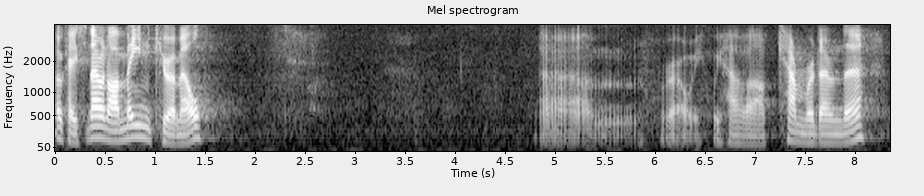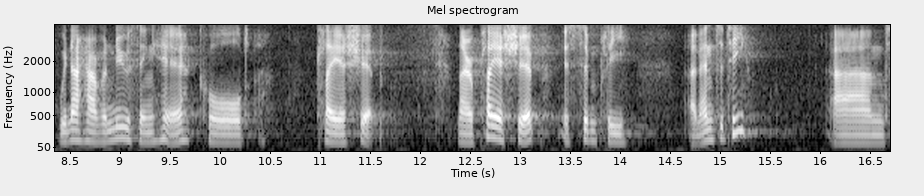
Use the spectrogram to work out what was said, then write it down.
Okay, so now in our main QML, um, where are we? We have our camera down there. We now have a new thing here called player ship. Now, player ship is simply an entity, and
